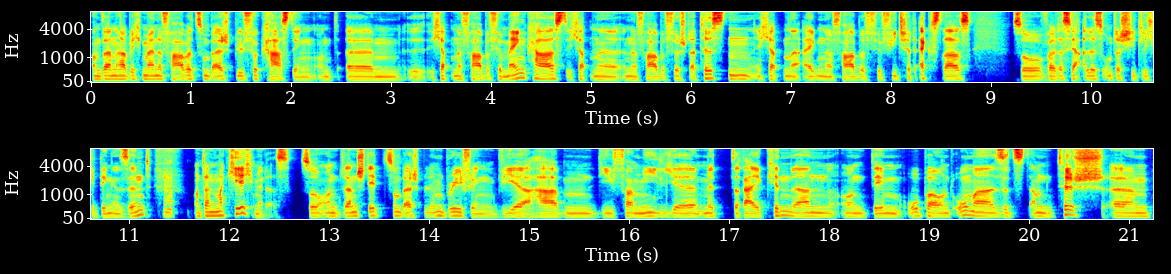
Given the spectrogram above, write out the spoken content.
Und dann habe ich meine Farbe zum Beispiel für Casting. Und ähm, ich habe eine Farbe für Maincast, ich habe eine, eine Farbe für Statisten, ich habe eine eigene Farbe für Featured Extras, so, weil das ja alles unterschiedliche Dinge sind. Ja. Und dann markiere ich mir das. So, und dann steht zum Beispiel im Briefing, wir haben die Familie mit drei Kindern und dem Opa und Oma sitzt am Tisch. Ähm,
